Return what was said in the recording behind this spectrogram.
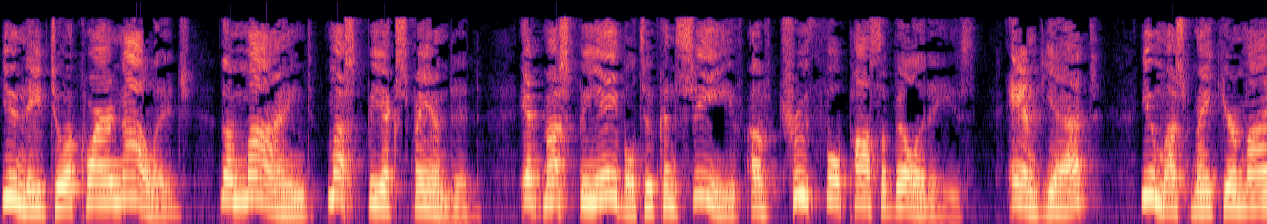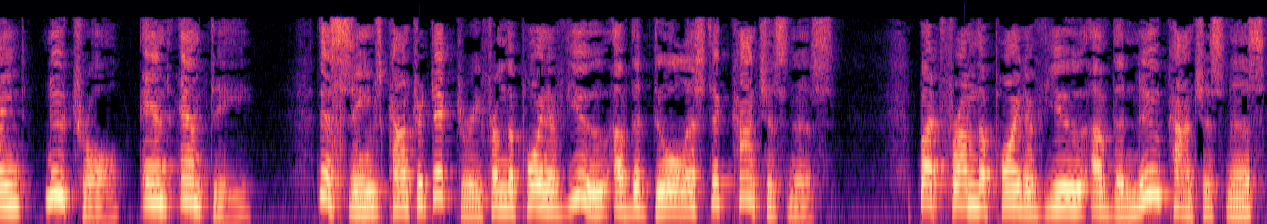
You need to acquire knowledge. The mind must be expanded. It must be able to conceive of truthful possibilities. And yet, you must make your mind neutral and empty. This seems contradictory from the point of view of the dualistic consciousness. But from the point of view of the new consciousness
